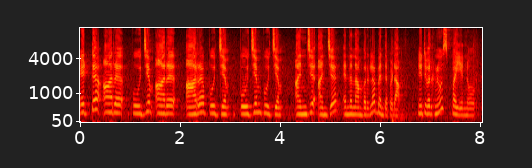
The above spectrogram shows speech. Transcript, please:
എട്ട് ആറ് പൂജ്യം ആറ് ആറ് പൂജ്യം പൂജ്യം പൂജ്യം അഞ്ച് അഞ്ച് എന്ന നമ്പറിലോ ബന്ധപ്പെടാം. Network news Payyanur.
